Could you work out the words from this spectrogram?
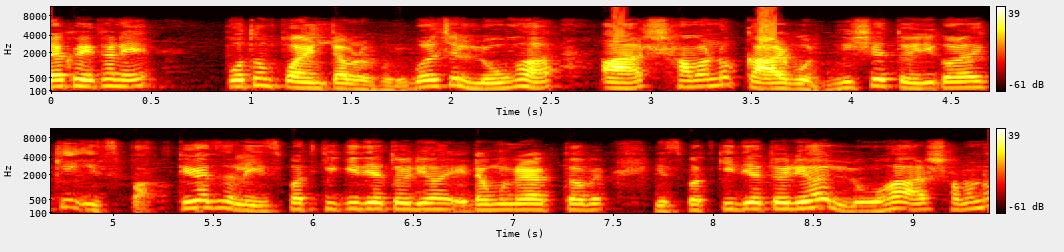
দেখো এখানে প্রথম পয়েন্টটা আমরা পড়ি। বলেছে লোহা আর সামান্য কার্বন মিশিয়ে তৈরি করা হয় কি? ইস্পাত। ঠিক আছে? তাহলে ইস্পাত কি কি দিয়ে তৈরি হয়? এটা মনে রাখতে হবে। ইস্পাত কি দিয়ে তৈরি হয়? লোহা আর সামান্য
